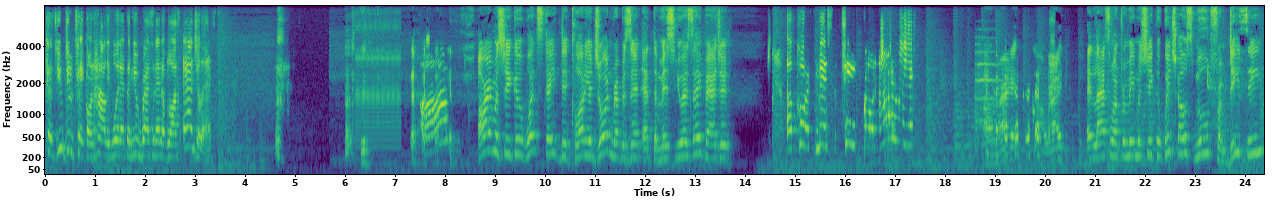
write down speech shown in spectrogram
because you do take on Hollywood as a new resident of Los Angeles. All right, Mashika, what state did Claudia Jordan represent at the Miss USA pageant? Of course, Miss Team Rhode Island. All right, all right. And last one for me, Mashika, which host moved from DC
